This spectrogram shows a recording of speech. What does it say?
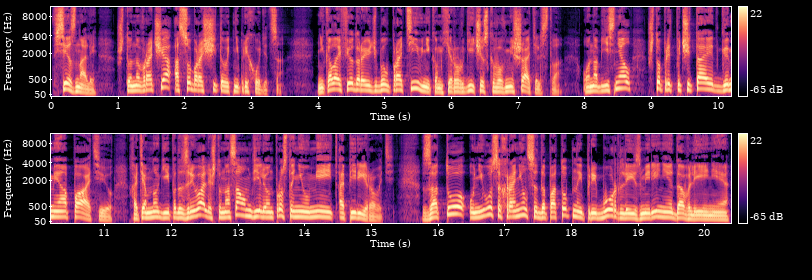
Все знали, что на врача особо рассчитывать не приходится. Николай Федорович был противником хирургического вмешательства. Он объяснял, что предпочитает гомеопатию, хотя многие подозревали, что на самом деле он просто не умеет оперировать. Зато у него сохранился допотопный прибор для измерения давления,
